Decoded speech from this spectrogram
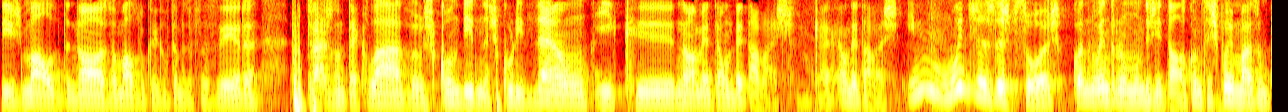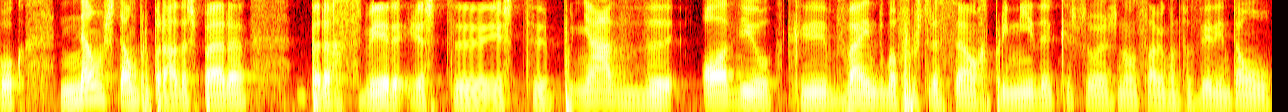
diz mal de nós ou mal do que é que estamos a fazer, por trás de um teclado, escondido na escuridão e que normalmente é um deita abaixo. Okay? É um deita abaixo. E muitas das pessoas, quando entram no mundo digital, quando se expõem mais um pouco, não estão preparadas para para receber este, este punhado de ódio que vem de uma frustração reprimida que as pessoas não sabem quando fazer. Então o,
